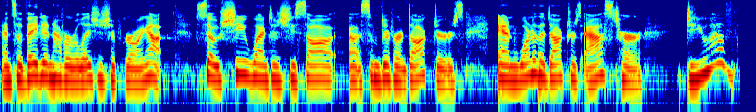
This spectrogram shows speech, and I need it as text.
And so they didn't have a relationship growing up. So she went and she saw uh, some different doctors. And one of the doctors asked her, do you have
